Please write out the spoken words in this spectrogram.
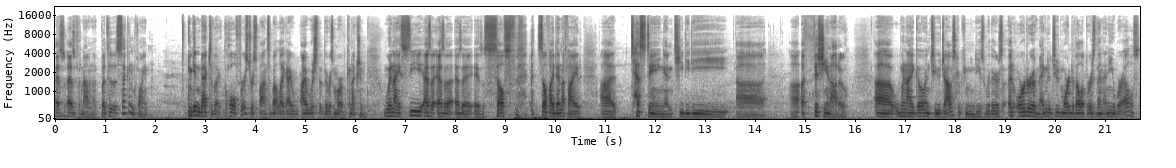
as as a phenomenon. But to the second point and getting back to the, the whole first response about like I, I wish that there was more of a connection when I see as a as a as a as a self self identified uh, testing and TDD uh, uh, aficionado. Uh, when I go into JavaScript communities where there's an order of magnitude more developers than anywhere else,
